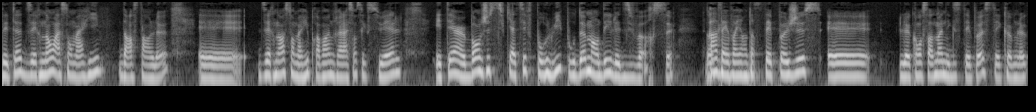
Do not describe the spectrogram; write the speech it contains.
États, dire non à son mari dans ce temps-là, euh, dire non à son mari pour avoir une relation sexuelle était un bon justificatif pour lui pour demander le divorce. Donc, ah ben voyons donc. c'était pas juste euh, le consentement n'existait pas. C'était comme le,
